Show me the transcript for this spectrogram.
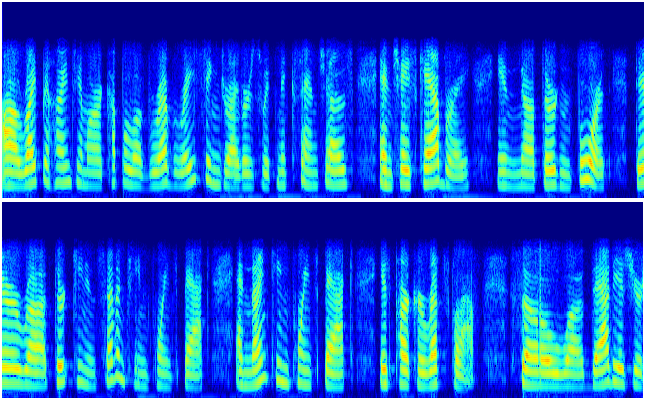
Uh, right behind him are a couple of Rev Racing drivers with Nick Sanchez and Chase Cabre in uh, third and fourth. They're uh, 13 and 17 points back, and 19 points back is Parker Retzlaff. So uh, that is your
